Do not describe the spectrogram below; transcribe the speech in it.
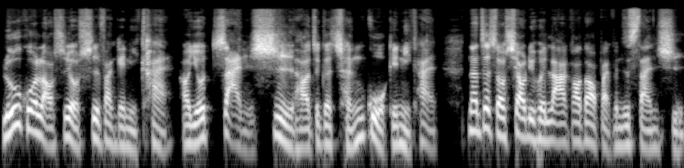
如果老师有示范给你看，好，有展示，哈，这个成果给你看，那这时候效率会拉高到百分之三十。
